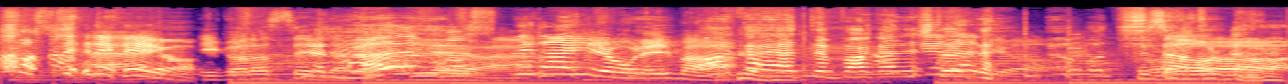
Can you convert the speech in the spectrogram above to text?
何もしてねえよ。キコロステいやージは何もしてないよ俺今。バカやってバカにしといて。してないよ。落ちさあ俺あ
